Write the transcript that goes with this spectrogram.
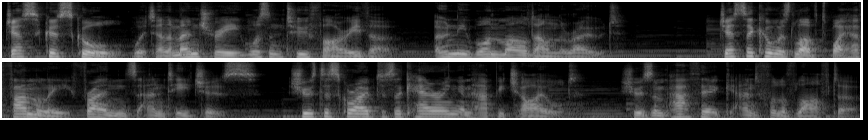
Jessica's school, Witt Elementary, wasn't too far either, only one mile down the road. Jessica was loved by her family, friends, and teachers. She was described as a caring and happy child. She was empathic and full of laughter.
